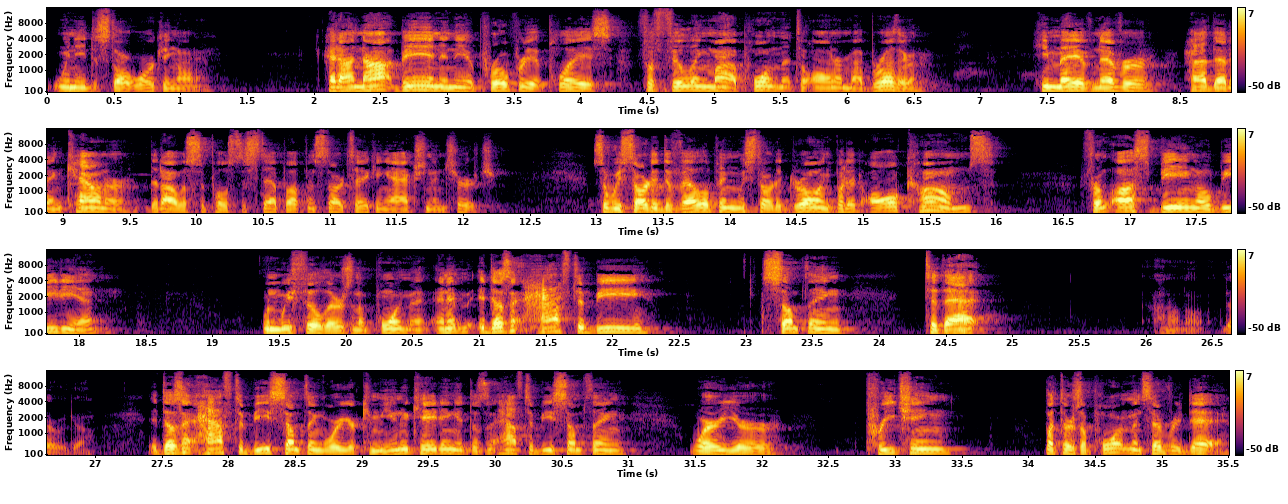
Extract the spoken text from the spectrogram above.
we need to start working on it. Had I not been in the appropriate place fulfilling my appointment to honor my brother, he may have never had that encounter that I was supposed to step up and start taking action in church. So we started developing, we started growing, but it all comes from us being obedient when we feel there's an appointment. And it, it doesn't have to be something to that. I don't know. There we go. It doesn't have to be something where you're communicating, it doesn't have to be something where you're preaching, but there's appointments every day.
